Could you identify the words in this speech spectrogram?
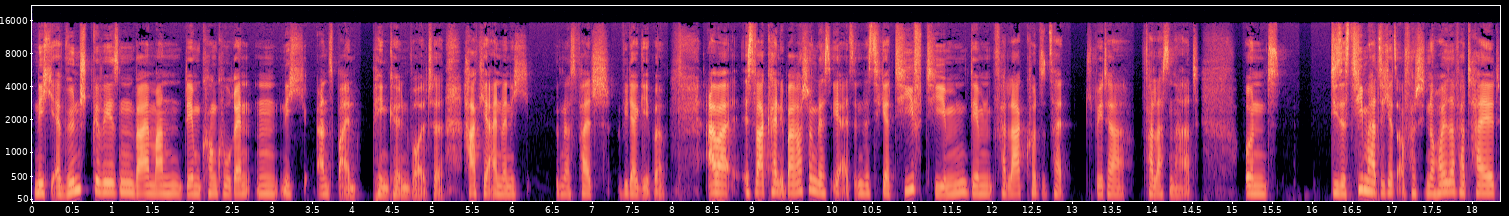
nicht erwünscht gewesen, weil man dem Konkurrenten nicht ans Bein pinkeln wollte. Hak hier ein, wenn ich irgendwas falsch wiedergebe. Aber es war keine Überraschung, dass ihr als Investigativteam den Verlag kurze Zeit später verlassen hat. Und dieses Team hat sich jetzt auf verschiedene Häuser verteilt.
